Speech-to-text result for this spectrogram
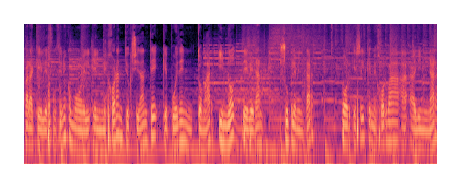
para que les funcione como el, mejor antioxidante que pueden tomar y no deberán suplementar porque es el que mejor va a, a eliminar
